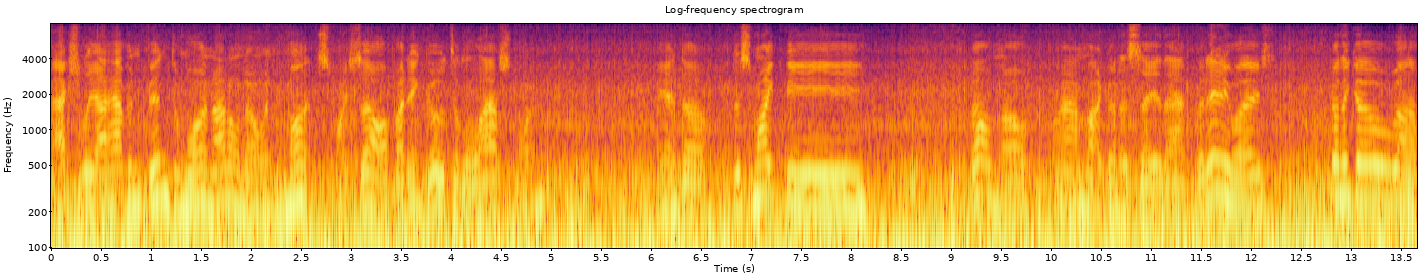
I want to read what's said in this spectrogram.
Actually, I haven't been to one, I don't know, in months myself. I didn't go to the last one. And uh, this might be... Well, no, I'm not going to say that. But anyways, going to go uh,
